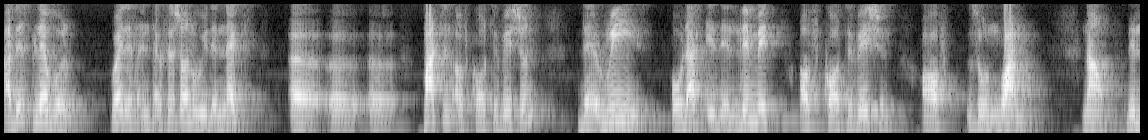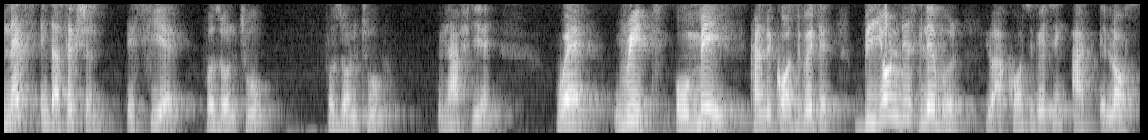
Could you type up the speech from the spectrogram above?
at this level, where there's intersection with the next uh, uh, uh, pattern of cultivation, there is, or that is the limit of cultivation of zone 1. Now, the next intersection is here for zone 2. For zone 2, we have here where wheat or maize can be cultivated. Beyond this level, you are cultivating at a loss.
